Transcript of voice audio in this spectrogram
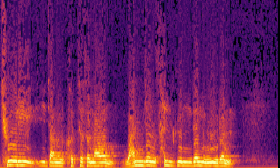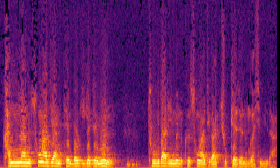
처리장을 거쳐서 나온 완전 살균된 우유를 갓난 송아지한테 먹이게 되면 두 달이면 그 송아지가 죽게 되는 것입니다.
